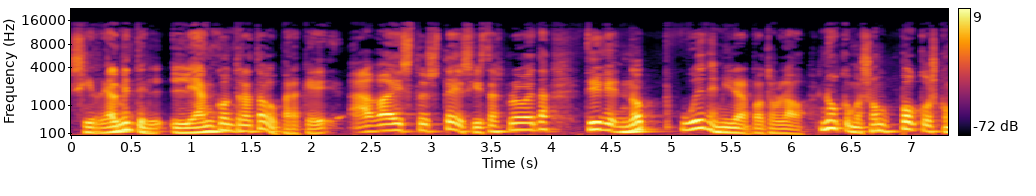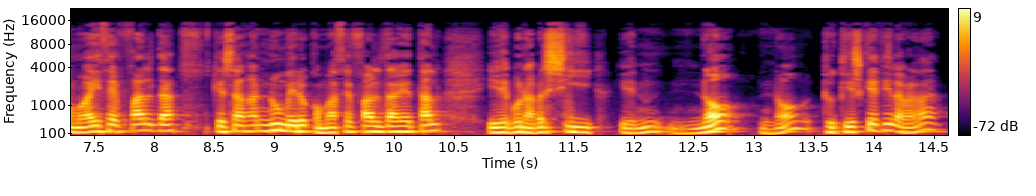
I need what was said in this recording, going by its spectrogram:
si realmente le han contratado para que haga estos test y estas pruebas, tiene que, no puede mirar para otro lado. No, como son pocos, como hace falta que se hagan número, como hace falta que tal, y de, bueno, a ver si... No, no, tú tienes que decir la verdad.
